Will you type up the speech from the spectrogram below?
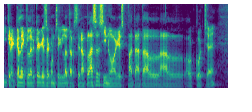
i crec que Leclerc hagués aconseguit la tercera plaça si no hagués patat el, el, el cotxe, eh?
